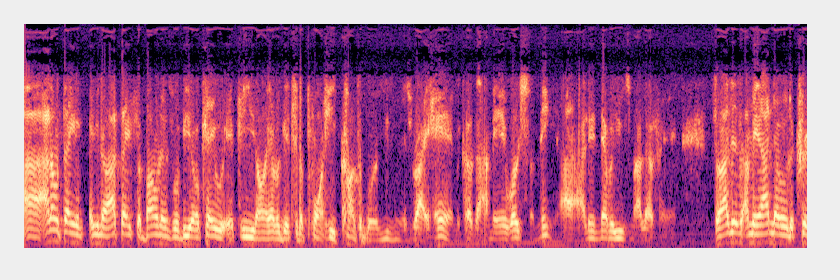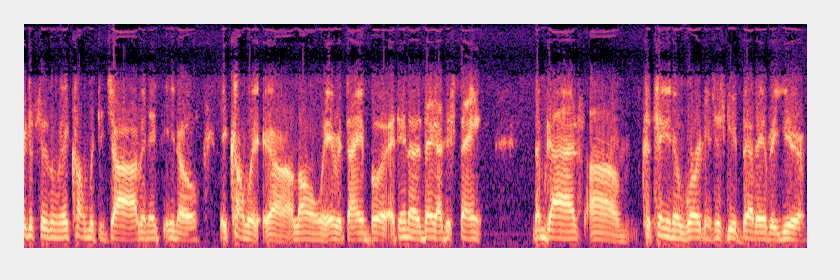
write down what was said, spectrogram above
uh, I don't think you know. I think Sabonis will be okay if he don't ever get to the point he's comfortable using his right hand because I mean it works for me. I, I didn't never use my left hand. So I just, I mean, I know the criticism they come with the job, and it, you know, it come with uh, along with everything. But at the end of the day, I just think them guys um, continue to work and just get better every year.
